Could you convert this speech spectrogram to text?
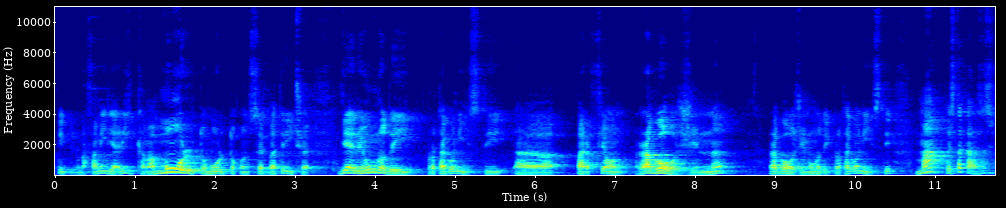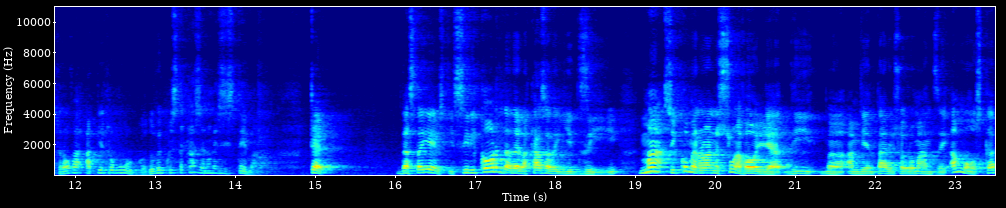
quindi di una famiglia ricca ma molto molto conservatrice, viene uno dei protagonisti, eh, Parfion Ragozin, Ragozin, uno dei protagonisti, ma questa casa si trova a Pietroburgo, dove queste case non esistevano. Cioè, Dostoevsky si ricorda della casa degli zii, ma siccome non ha nessuna voglia di uh, ambientare i suoi romanzi a Mosca,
